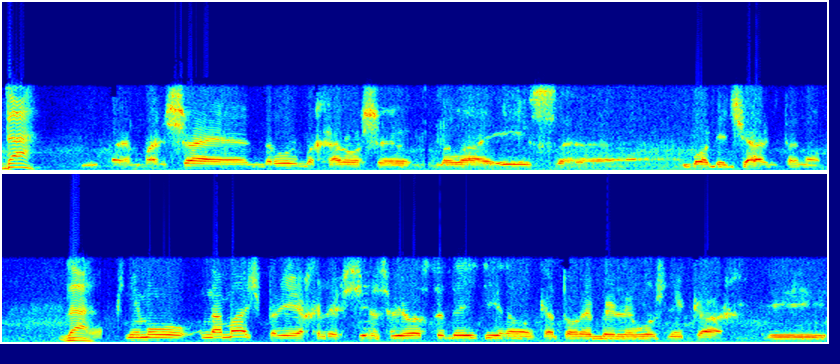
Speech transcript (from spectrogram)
Да. Большая дружба хорошая была и с э, Бобби Чарльтоном. Да. К нему на матч приехали все звезды до единого, которые были в Лужниках. И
